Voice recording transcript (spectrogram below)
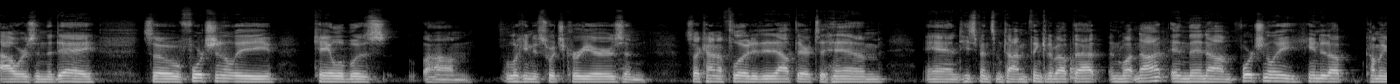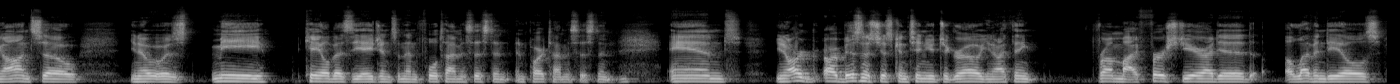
hours in the day. So fortunately, Caleb was um, looking to switch careers, and so I kind of floated it out there to him, and he spent some time thinking about that and whatnot. And then um, fortunately, he ended up coming on. So you know, it was me, Caleb as the agents, and then full time assistant and part time assistant, mm-hmm. and you know, our our business just continued to grow. You know, I think from my first year, I did 11 deals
